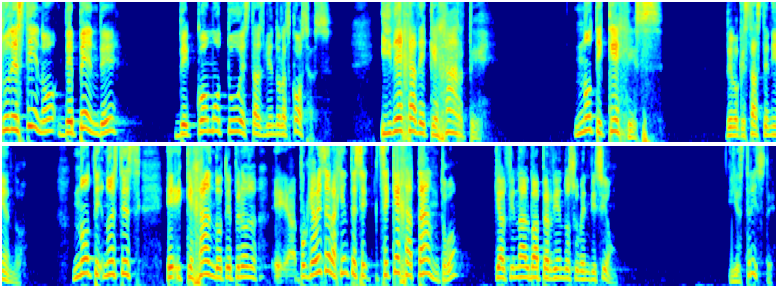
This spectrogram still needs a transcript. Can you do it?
Tu destino depende de cómo tú estás viendo las cosas. Y deja de quejarte. No te quejes de lo que estás teniendo. No, no estés eh, quejándote, pero eh, porque a veces la gente se, se queja tanto que al final va perdiendo su bendición. Y es triste.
